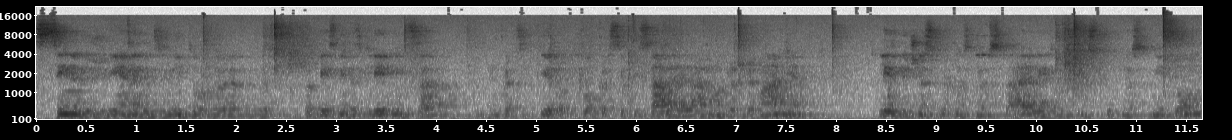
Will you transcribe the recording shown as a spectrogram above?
scene doživi enega zenitov v, v, v pesmi Razglednica, kar citiral, to, kar si pisala, je lažno obraževanje, lezbična skupnost ne obstaja, lezbična skupnost ni dom,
